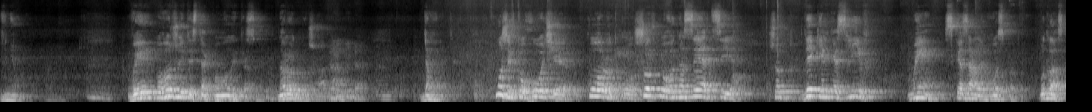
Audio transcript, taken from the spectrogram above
в ньому. Ви погоджуєтесь так помолитися? Народ Божий. Давайте. Може, хто хоче, коротко, що в кого на серці, щоб декілька слів ми сказали Господу. Будь ласка.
